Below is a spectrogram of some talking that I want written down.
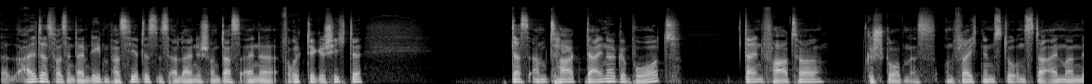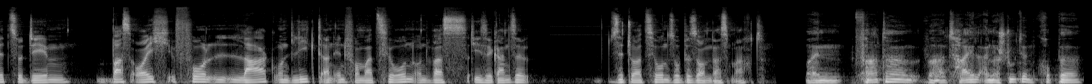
all das, was in deinem Leben passiert ist, ist alleine schon das eine verrückte Geschichte, dass am Tag deiner Geburt dein Vater gestorben ist. Und vielleicht nimmst du uns da einmal mit zu dem, was euch vorlag und liegt an Informationen und was diese ganze Situation so besonders macht. Mein Vater war Teil einer Studiengruppe,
